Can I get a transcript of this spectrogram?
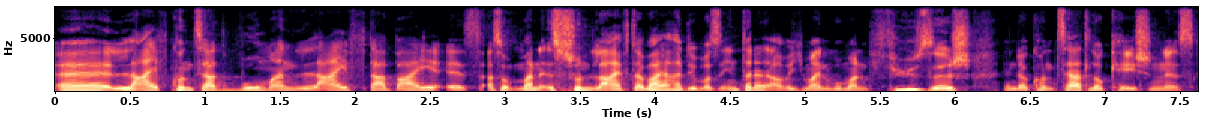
äh, Live-Konzert, wo man live dabei ist. Also man ist schon live dabei, halt übers Internet, aber ich meine, wo man physisch in der Konzertlocation ist.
